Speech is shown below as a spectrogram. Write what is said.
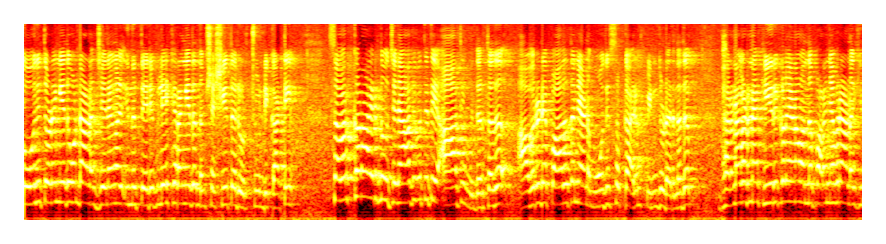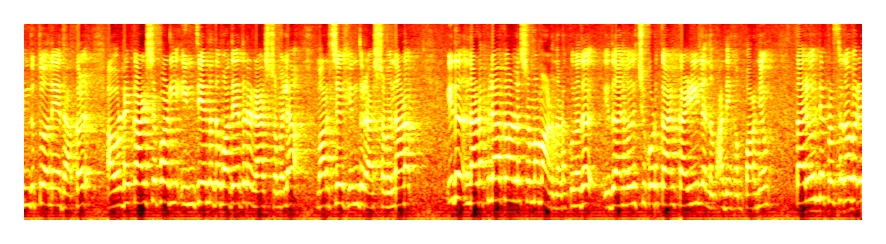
തോന്നി തുടങ്ങിയത് കൊണ്ടാണ് ജനങ്ങൾ ഇന്ന് തെരുവിലേക്ക് ഇറങ്ങിയതെന്നും ശശി തരൂർ ചൂണ്ടിക്കാട്ടി. സവർക്കർ ആയിരുന്നു ജനാധിപത്യത്തെ ആദ്യം എതിർത്തത്. അവരുടെ പാത തന്നെയാണ് മോദി സർക്കാരും പിന്തുടരുന്നത്. ഭരണഘടന കീറിക്കളയണമെന്ന് പറഞ്ഞവരാണ് ഹിന്ദുത്വ നേതാക്കൾ. അവരുടെ കാഴ്ചപ്പാടിൽ ഇന്ത്യ എന്നത് മതേതര രാഷ്ട്രമല്ല മറിച്ച് ഹിന്ദു രാഷ്ട്രമെന്നാണ്. ഇത് നടപ്പിലാക്കാനുള്ള ശ്രമമാണ് നടക്കുന്നത്. ഇത് അനുവദിച്ചു കൊടുക്കാൻ കഴിയില്ലെന്നും അദ്ദേഹം പറഞ്ഞു. തരൂരിന്റെ പ്രസംഗം വരെ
